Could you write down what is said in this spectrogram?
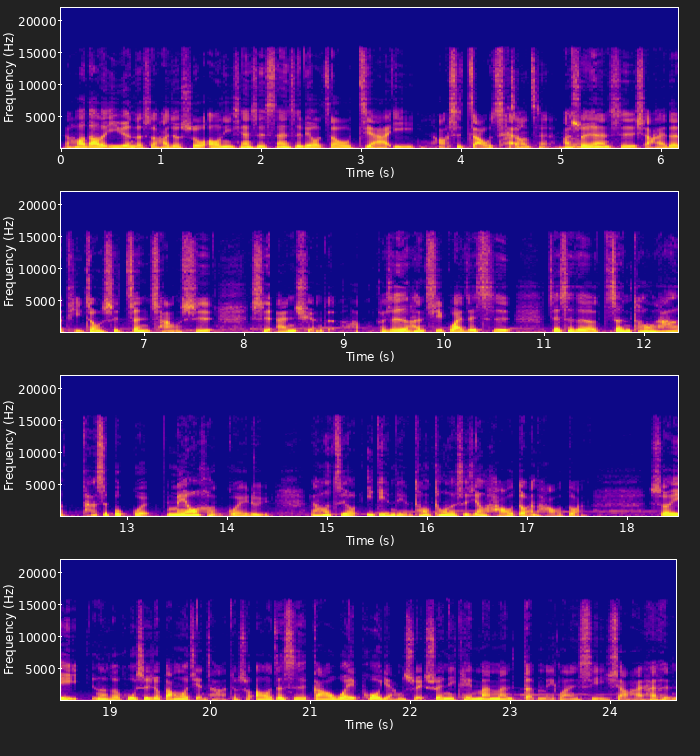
然后到了医院的时候，他就说：“哦，你现在是三十六周加一，啊，是早产，早产啊。虽然是小孩的体重是正常，是是安全的，好，可是很奇怪，这次这次的阵痛，它它是不规，没有很规律，然后只有一点点痛，痛的时间好短好短。”所以那个护士就帮我检查，就说：“哦，这是高位破羊水，所以你可以慢慢等，没关系，小孩还很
